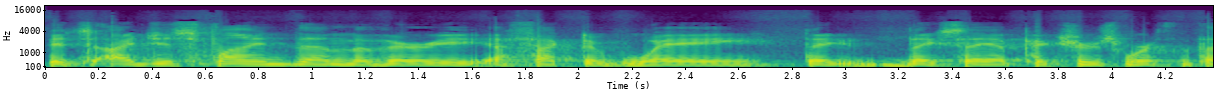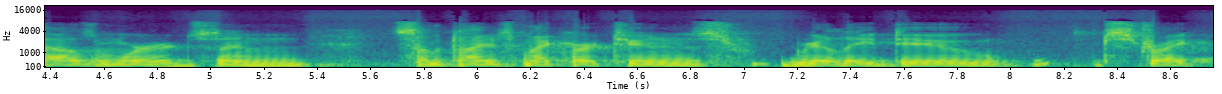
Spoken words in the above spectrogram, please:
it's. I just find them a very effective way. They they say a picture's worth a thousand words, and sometimes my cartoons really do strike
